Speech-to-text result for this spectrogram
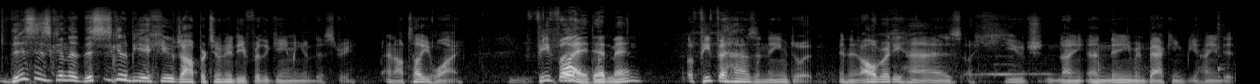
this is gonna this is gonna be a huge opportunity for the gaming industry, and I'll tell you why. FIFA Why, dead man? FIFA has a name to it, and it already has a huge ni- a name and backing behind it.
